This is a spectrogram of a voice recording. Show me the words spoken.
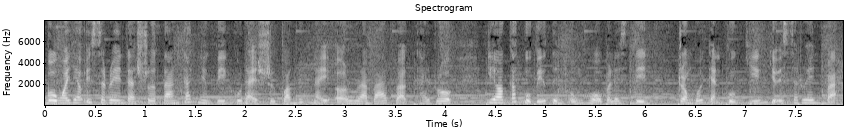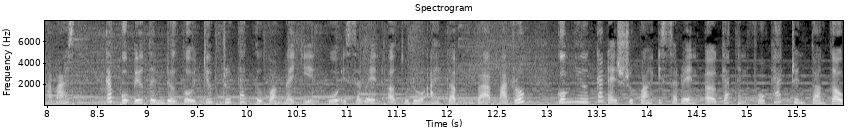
Bộ Ngoại giao Israel đã sơ tán các nhân viên của đại sứ quán nước này ở Rabat và Cairo do các cuộc biểu tình ủng hộ Palestine trong bối cảnh cuộc chiến giữa Israel và Hamas. Các cuộc biểu tình được tổ chức trước các cơ quan đại diện của Israel ở thủ đô Ai Cập và Maroc, cũng như các đại sứ quán Israel ở các thành phố khác trên toàn cầu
